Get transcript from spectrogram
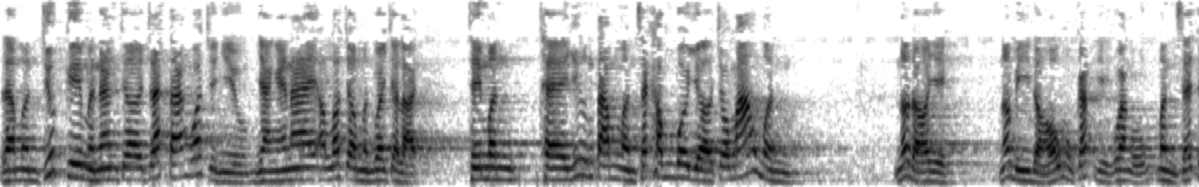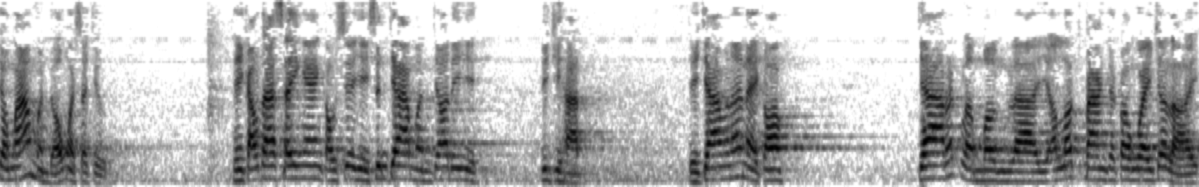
là mình trước kia mình ăn chơi trác tán quá trời nhiều và ngày nay Allah cho mình quay trở lại. Thì mình thề dưới lương tâm mình sẽ không bao giờ cho máu mình nó đọ gì nó bị đổ một cách gì quan uổng mình sẽ cho máu mình đổ ngoài xa trường. Thì cậu ta xây ngang cầu xe gì xin cha mình cho đi gì? Đi chị hạt thì cha mới nói này, con, cha rất là mừng là Allah ban cho con quay trở lại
